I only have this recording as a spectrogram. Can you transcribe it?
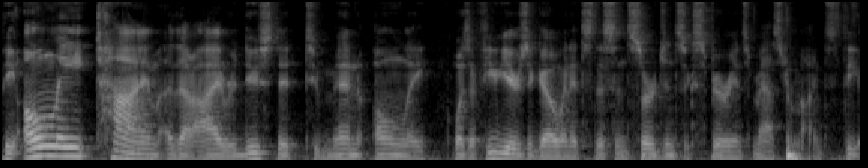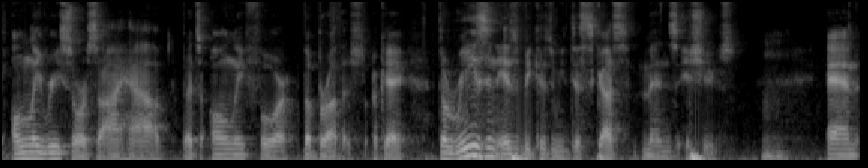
The only time that I reduced it to men only was a few years ago, and it's this Insurgence Experience Mastermind. It's the only resource I have that's only for the brothers, okay? The reason is because we discuss men's issues. Mm-hmm. And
